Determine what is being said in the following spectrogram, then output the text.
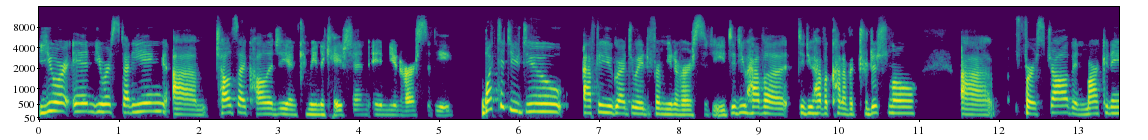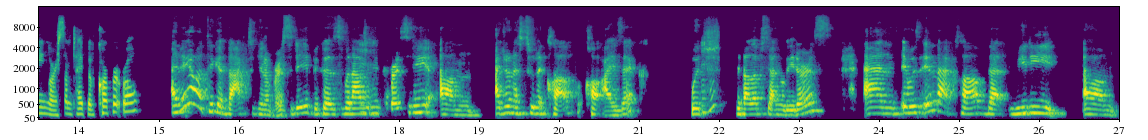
you were in, you were studying um, child psychology and communication in university. What did you do after you graduated from university? Did you have a, did you have a kind of a traditional uh, first job in marketing or some type of corporate role? I think I would take it back to university because when I was in mm-hmm. university, um, I joined a student club called AIESEC, which mm-hmm. develops young leaders. And it was in that club that really um,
